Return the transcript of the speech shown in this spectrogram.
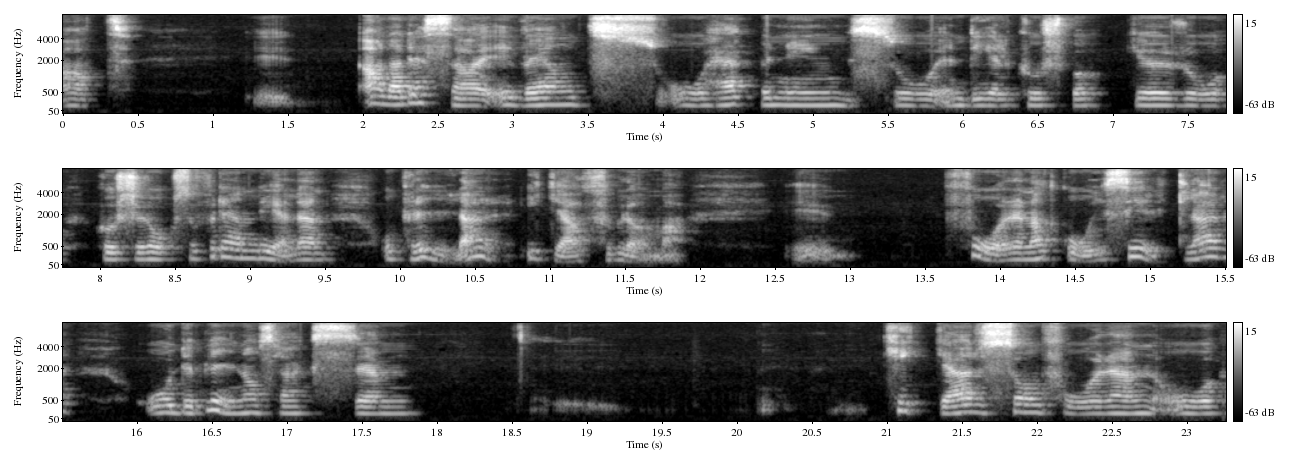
att eh, alla dessa events och happenings och en del kursböcker och kurser också för den delen och prylar, icke att förglömma, eh, får en att gå i cirklar och det blir någon slags ehm, eh, kickar som får en att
